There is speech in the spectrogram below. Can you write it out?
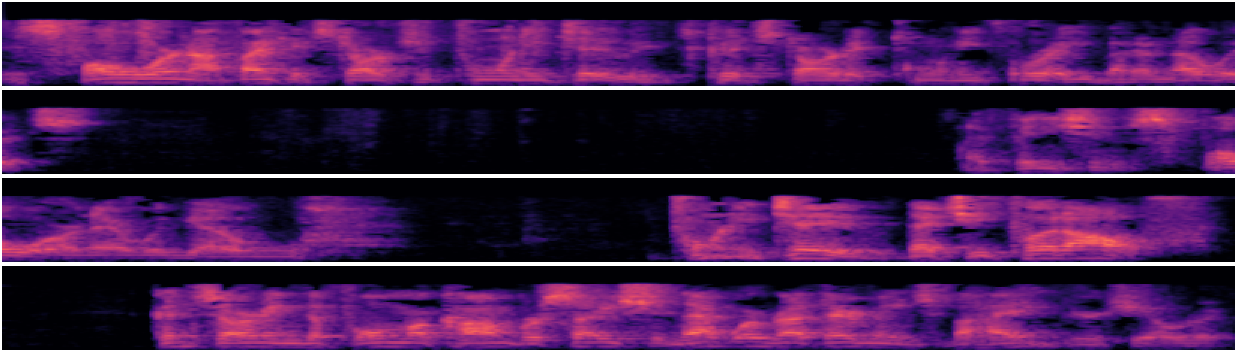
It's four and I think it starts at 22. It could start at 23, but I know it's Ephesians 4. There we go. 22. That you put off concerning the former conversation. That word right there means behavior, children.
